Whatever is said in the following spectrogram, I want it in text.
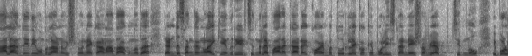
നാലാം തീയതി മുതലാണ് വിഷ്ണുവിനെ കാണാതാകുന്നത്. രണ്ട് സംഘങ്ങളായി കേന്ദ്രീകരിച്ച് ഇന്നലെ പാലക്കാട് കോയമ്പത്തൂരിലേക്കൊക്കെ പോലീസിന് അന്വേഷണം വ്യാപിച്ചിരുന്നു. ഇപ്പോൾ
